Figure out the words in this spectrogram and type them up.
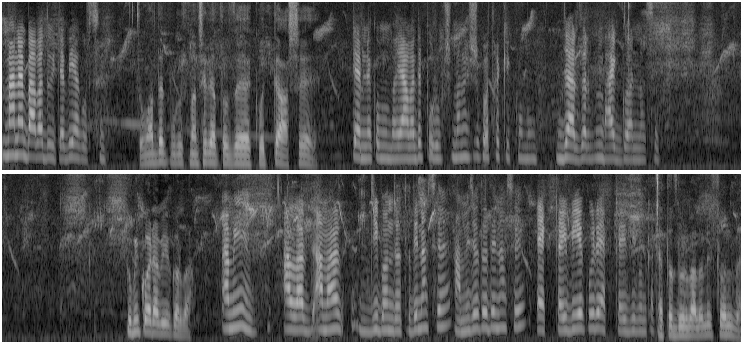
মানে বাবা দুইটা বিয়া করছে। তোমাদের পুরুষ মানুষের এত যে করতে আসে তেমনি কমু ভাই? আমাদের পুরুষ মানুষের কথা কি কমু? যার যার ভাগ্য আর নসিব তুমি কয়টা বিয়ে করবা? আমি আল্লাহ আমার জীবন যতদিন আছে আমি যতদিন আছে একটাই বিয়ে করে একটাই জীবন কাটাতে এত দুর্বল হলে চলবে?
